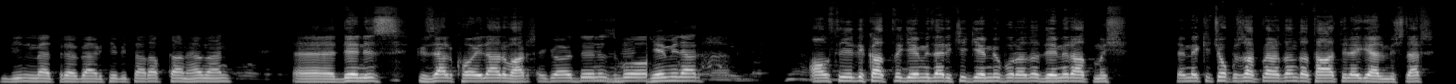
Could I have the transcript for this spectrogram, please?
bin metre belki bir taraftan hemen e, deniz güzel koylar var. E, gördüğünüz bu gemiler 6-7 katlı gemiler iki gemi burada demir atmış. Demek ki çok uzaklardan da tatile gelmişler.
